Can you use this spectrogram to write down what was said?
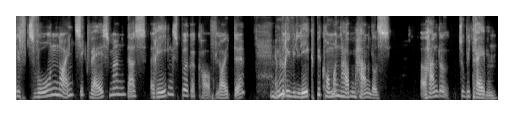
1192 weiß man, dass Regensburger Kaufleute mhm. ein Privileg bekommen haben, Handels, äh, Handel zu betreiben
